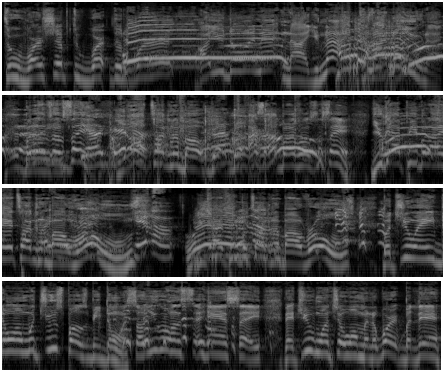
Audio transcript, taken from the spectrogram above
Through worship, through work, through the word, are you doing that? Nah, you're not. Because I know you're not. But that's what I'm saying. Y'all talking about. But I, but that's what I'm saying. You got people out here talking about roles. yeah You got people talking about roles, but you ain't doing what you supposed to be doing. So you gonna sit here and say that you want your woman to work, but then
